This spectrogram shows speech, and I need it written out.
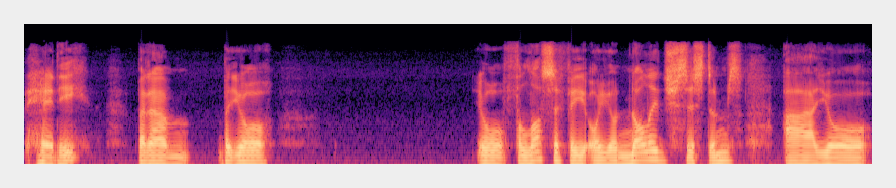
heady, but um, but your your philosophy or your knowledge systems are your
